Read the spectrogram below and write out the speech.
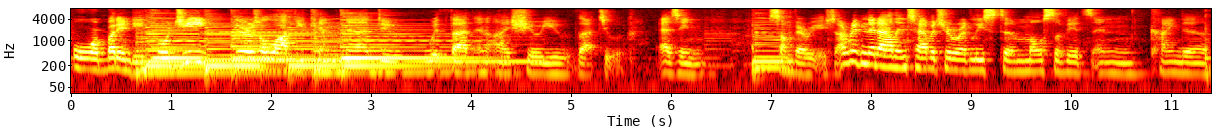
Or but indeed for G there's a lot you can uh, do with that and I show you that too as in some variation I've written it out in tablature at least uh, most of it and kinda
